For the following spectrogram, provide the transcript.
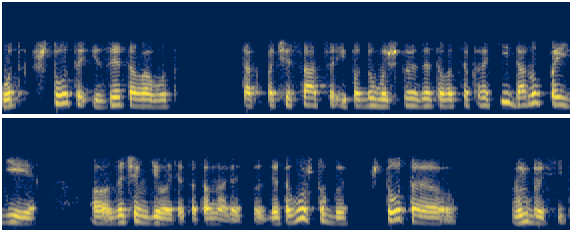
Вот что-то из этого вот так почесаться и подумать, что из этого сократить, да, ну, по идее – зачем делать этот анализ? Для того, чтобы что-то выбросить,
